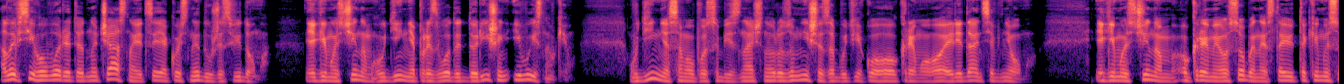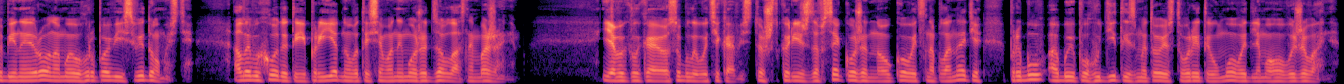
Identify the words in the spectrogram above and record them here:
Але всі говорять одночасно, і це якось не дуже свідомо. Якимось чином гудіння призводить до рішень і висновків. Гудіння само по собі значно розумніше за будь-якого окремого еріданця в ньому. Якимось чином окремі особини стають такими собі нейронами у груповій свідомості, але виходити і приєднуватися вони можуть за власним бажанням. Я викликаю особливу цікавість, тож, скоріш за все, кожен науковець на планеті прибув, аби погудіти з метою створити умови для мого виживання.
